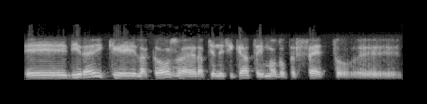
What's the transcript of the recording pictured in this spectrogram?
e direi che la cosa era pianificata in modo perfetto, eh,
